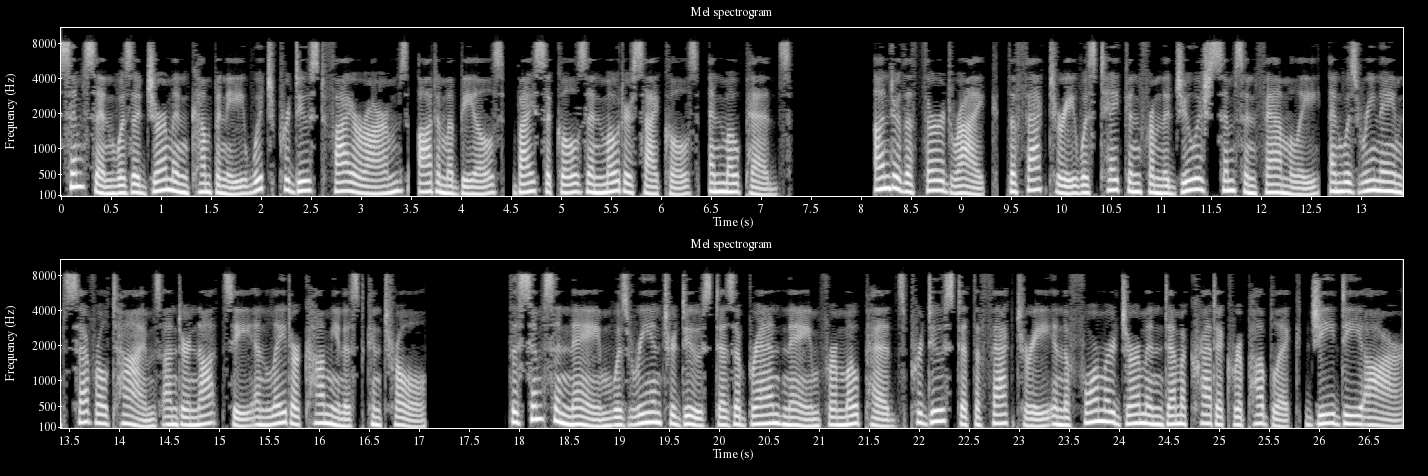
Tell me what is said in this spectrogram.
Simson was a German company which produced firearms, automobiles, bicycles and motorcycles, and mopeds. Under the Third Reich, the factory was taken from the Jewish Simson family, and was renamed several times under Nazi and later Communist control. The Simson name was reintroduced as a brand name for mopeds produced at the factory in the former German Democratic Republic GDR.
